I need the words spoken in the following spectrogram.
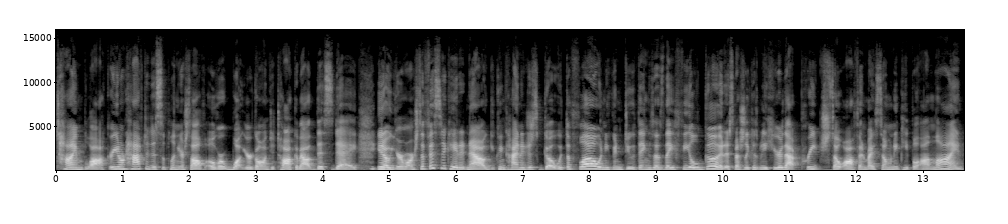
time block or you don't have to discipline yourself over what you're going to talk about this day. You know, you're more sophisticated now. You can kind of just go with the flow and you can do things as they feel good, especially because we hear that preached so often by so many people online.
